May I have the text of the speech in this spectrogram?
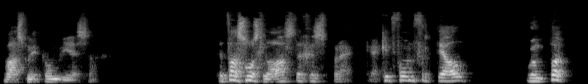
was met hom besig. Dit was ons laaste gesprek. Ek het vir hom vertel oom Pik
